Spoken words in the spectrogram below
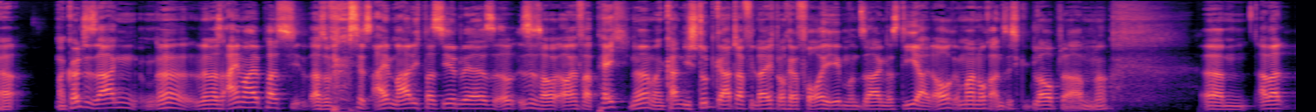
Ja. Man könnte sagen, ne, wenn das einmal passiert, also wenn es jetzt einmalig passiert wäre, ist, ist es auch einfach Pech. Ne? Man kann die Stuttgarter vielleicht noch hervorheben und sagen, dass die halt auch immer noch an sich geglaubt haben. Ne? Ähm, aber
